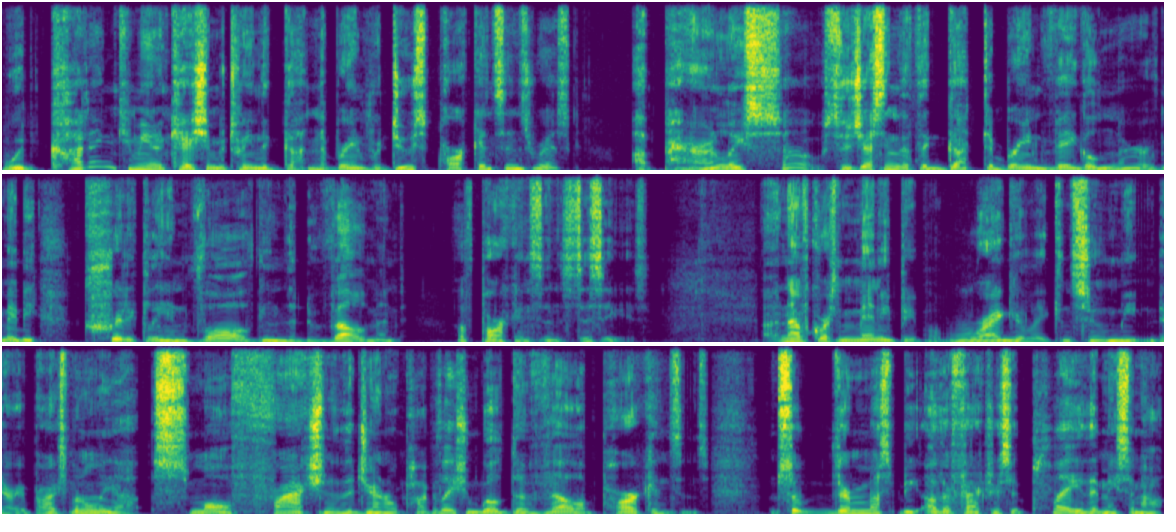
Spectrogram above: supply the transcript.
Would cutting communication between the gut and the brain reduce Parkinson's risk? Apparently so, suggesting that the gut-to-brain vagal nerve may be critically involved in the development of Parkinson's disease. Now, of course, many people regularly consume meat and dairy products, but only a small fraction of the general population will develop Parkinson's. So there must be other factors at play that may somehow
